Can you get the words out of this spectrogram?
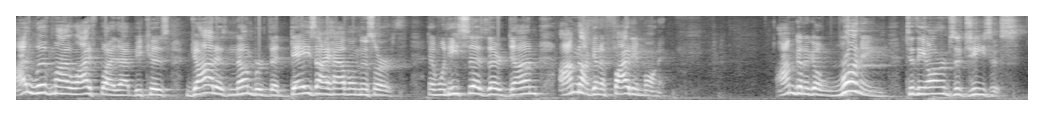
I live my life by that because God has numbered the days I have on this earth. And when He says they're done, I'm not going to fight Him on it. I'm going to go running to the arms of Jesus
